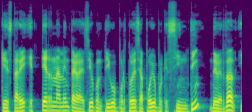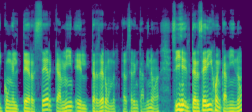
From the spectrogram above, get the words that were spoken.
que estaré eternamente agradecido contigo por todo ese apoyo, porque sin ti, de verdad, y con el tercer camino, el tercero, tercero en camino, ¿ah? sí, el tercer hijo en camino,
